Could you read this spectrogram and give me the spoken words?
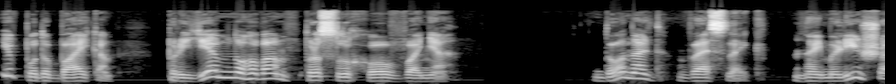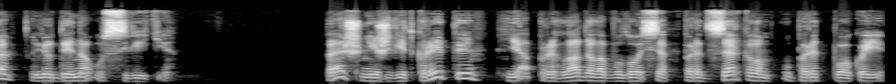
і вподобайкам. Приємного вам прослуховування. Дональд Веслейк наймиліша людина у світі. Перш ніж відкрити, я пригладила волосся перед зеркалом у передпокої.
